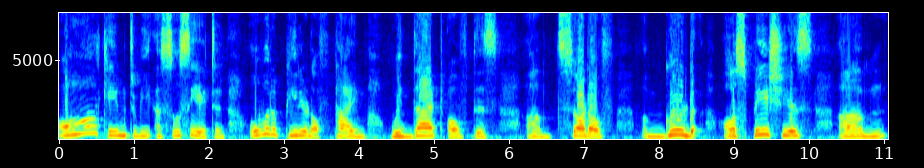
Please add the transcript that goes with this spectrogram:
all came to be associated over a period of time with that of this um, sort of good, auspicious um,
